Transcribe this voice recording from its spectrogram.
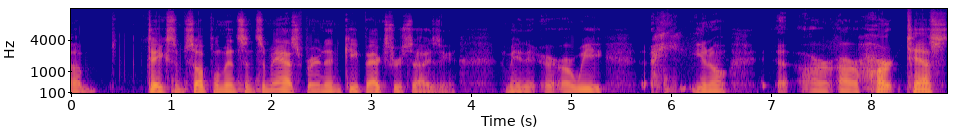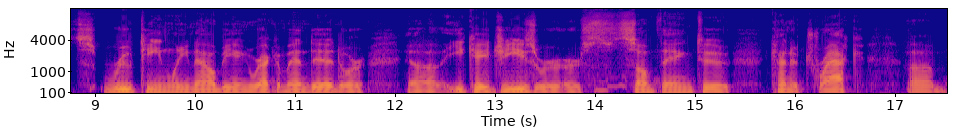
uh, take some supplements and some aspirin and keep exercising. I mean, are we, you know, are are heart tests routinely now being recommended, or uh, EKGs or, or something to kind of track um,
